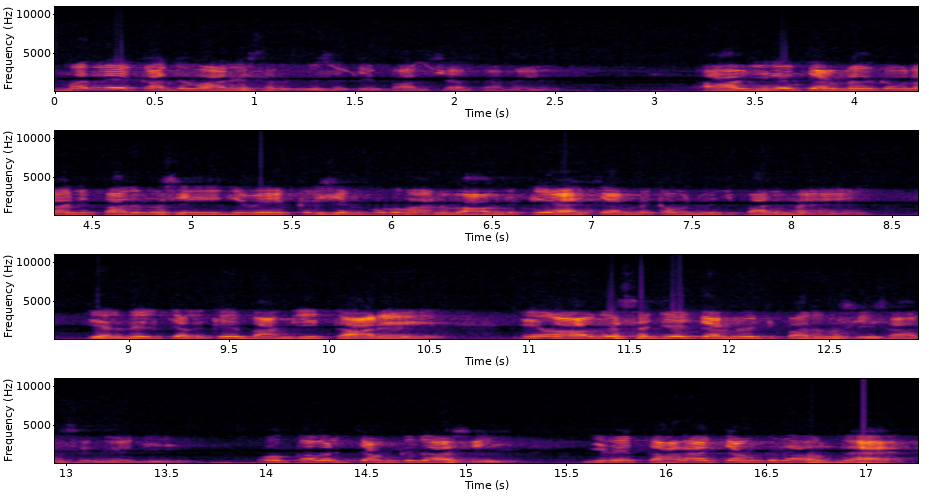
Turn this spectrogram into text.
ਮਧਰੇ ਕੱਦ ਵਾਲੇ ਸਤਿਗੁਰੂ ਸੱਚੇ ਪਾਤਸ਼ਾਹ ਸਨ ਆਪ ਜੀ ਦੇ ਚਰਨਾਂ ਕਮਲਾਂ 'ਚ ਪਦਮ ਸੀ, ਜਿਵੇਂ ਕ੍ਰਿਸ਼ਨ ਭਗਵਾਨ ਬਾਬਤ ਕਿਹਾ ਚਰਨ ਕਮਲ ਵਿੱਚ ਪਦਮ ਹੈ। ਝਿਲਮਿਲ ਝਲਕੇ ਬਾਂਗੀ ਤਾਰੇ। ਇਹ ਆਪਦੇ ਸੱਜੇ ਚਰਨ ਵਿੱਚ ਪਦਮ ਸੀ ਸਾਹਿਬ ਸਿੰਘ ਜੀ। ਉਹ ਕਵਲ ਚਮਕਦਾ ਸੀ। ਜਿਵੇਂ ਤਾਰਾ ਚਮਕਦਾ ਹੁੰਦਾ ਹੈ,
